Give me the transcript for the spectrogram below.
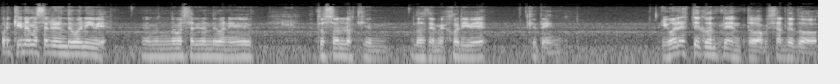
Porque no me salieron de buena IB. No me salieron de buena. Estos son los, que, los de mejor IB que tengo. Igual estoy contento a pesar de todo.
